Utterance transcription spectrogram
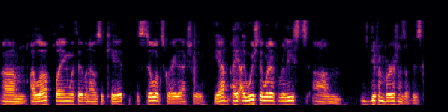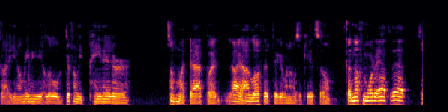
Um, I loved playing with it when I was a kid. It still looks great, actually. Yeah, I, I wish they would have released um, different versions of this guy. You know, maybe a little differently painted or something like that. But yeah, I, I loved that figure when I was a kid, so got nothing more to add to that. So.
